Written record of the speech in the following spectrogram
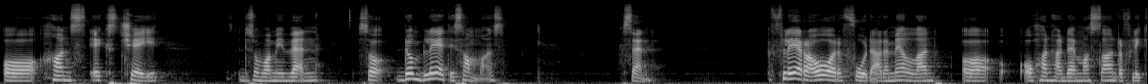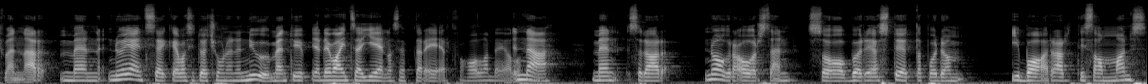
och hans ex-tjej som var min vän, så de blev tillsammans sen. Flera år for däremellan och, och han hade en massa andra flickvänner, men nu är jag inte säker vad situationen är nu, men typ Ja, det var inte så genast efter ert förhållande i alla fall. Nej, men sådär några år sedan så började jag stöta på dem i barar tillsammans.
